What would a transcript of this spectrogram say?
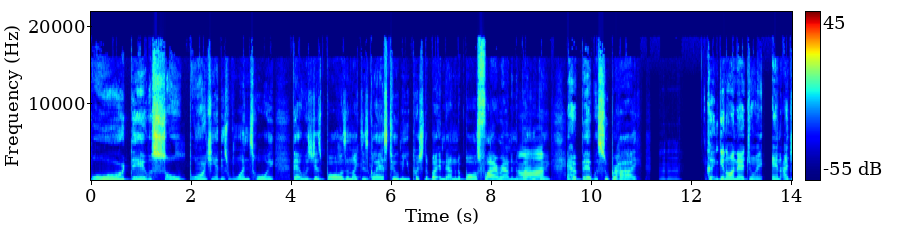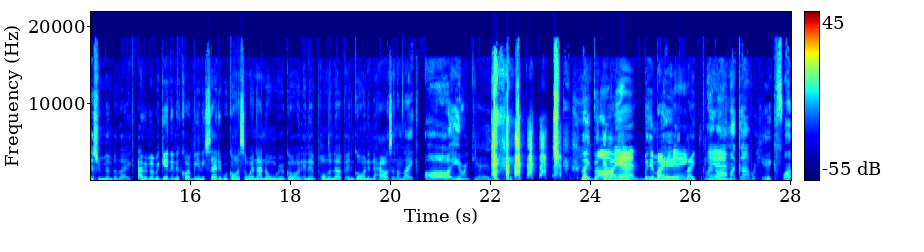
bored there. It was so boring. She had this one toy that was just balls in like this glass tube, and you push the button down, and the balls fly around in the Aw. button thing. And her bed was super high. hmm Couldn't get on that joint. And I just remember, like, I remember getting in the car, being excited we're going somewhere, not knowing where we were going, and then pulling up and going in the house. And I'm like, oh, here again. like but in my man. head but in my head Dang. like like Yeah. oh my god we're here come on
